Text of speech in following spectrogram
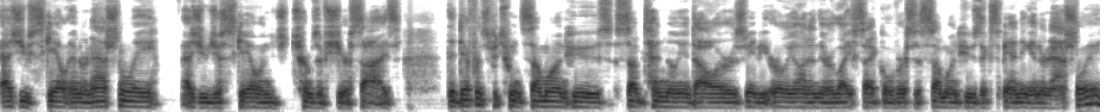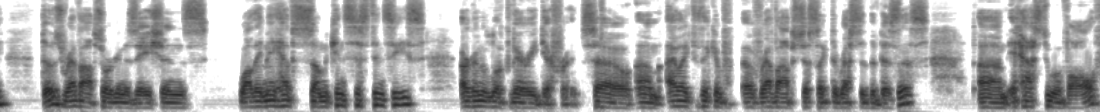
As you scale internationally, as you just scale in terms of sheer size. The difference between someone who's sub $10 million, maybe early on in their life cycle, versus someone who's expanding internationally, those RevOps organizations, while they may have some consistencies, are going to look very different. So um, I like to think of, of RevOps just like the rest of the business. Um, it has to evolve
